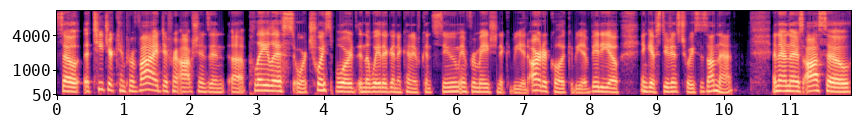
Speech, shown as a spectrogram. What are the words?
So, a teacher can provide different options in uh, playlists or choice boards in the way they're going to kind of consume information. It could be an article, it could be a video, and give students choices on that. And then there's also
